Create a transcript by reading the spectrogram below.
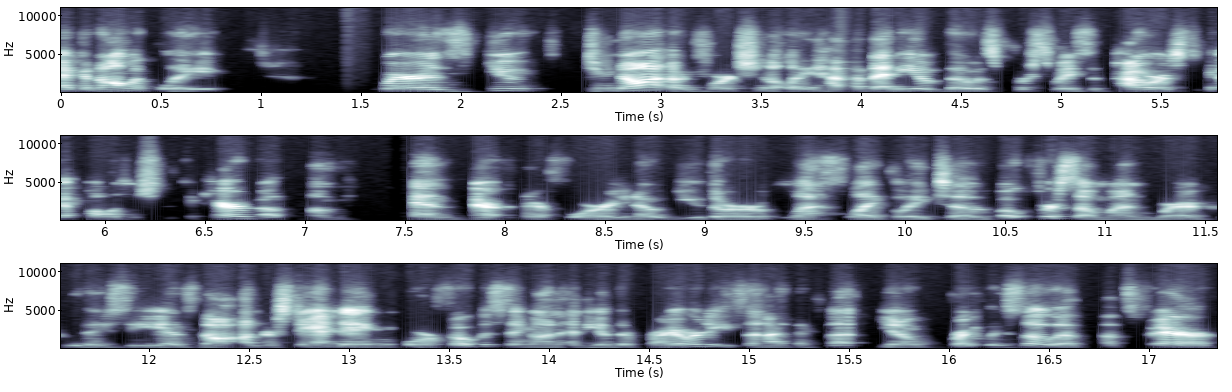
economically. Whereas youth do not unfortunately have any of those persuasive powers to get politicians to care about them. And therefore, you know, youth are less likely to vote for someone where who they see as not understanding or focusing on any of their priorities. And I think that, you know, rightly so, that that's fair.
